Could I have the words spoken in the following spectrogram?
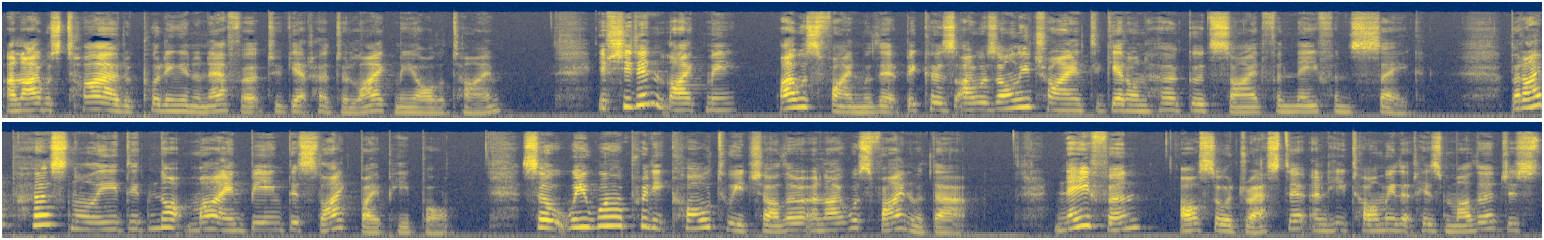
and I was tired of putting in an effort to get her to like me all the time. If she didn't like me, I was fine with it because I was only trying to get on her good side for Nathan's sake. But I personally did not mind being disliked by people. So we were pretty cold to each other, and I was fine with that. Nathan also addressed it, and he told me that his mother just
